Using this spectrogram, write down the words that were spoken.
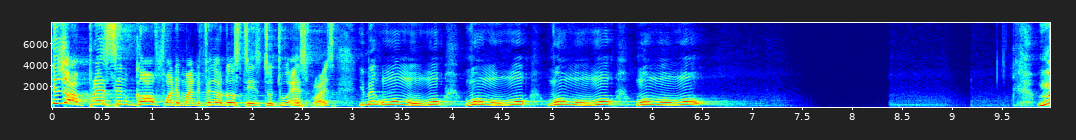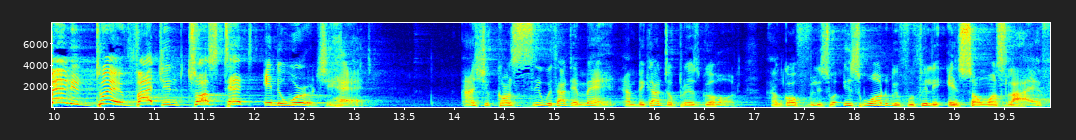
Instead of praising God for the manifestation of those things to do exploits, you make woo woo woo woo woo woo woo woo woo woo. Mary, though a virgin, trusted in the word she heard. And she conceived without a man and began to praise God. And God fulfilled word. His word will be fulfilled in someone's life.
